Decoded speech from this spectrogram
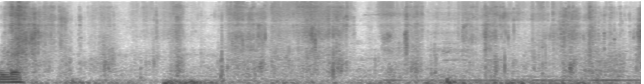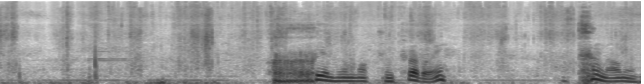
원래 크게 막 이? 탁 나오면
